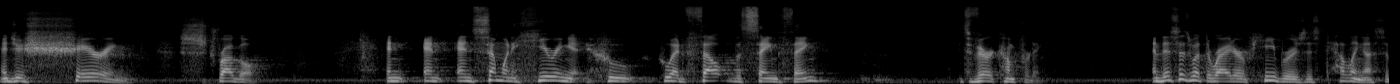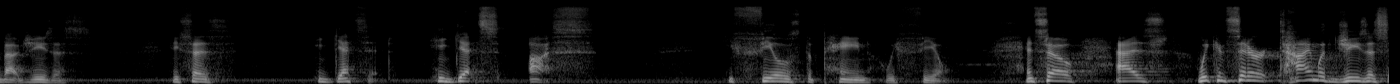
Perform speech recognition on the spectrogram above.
and just sharing struggle. And, and, and someone hearing it who, who had felt the same thing, it's very comforting. And this is what the writer of Hebrews is telling us about Jesus. He says, He gets it, He gets us. He feels the pain we feel. And so, as we consider time with Jesus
